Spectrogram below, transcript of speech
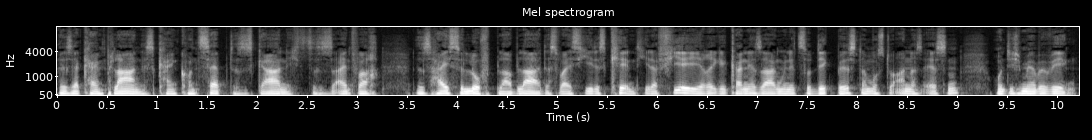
Das ist ja kein Plan, das ist kein Konzept, das ist gar nichts. Das ist einfach, das ist heiße Luft, bla bla. Das weiß jedes Kind. Jeder Vierjährige kann dir sagen, wenn du zu dick bist, dann musst du anders essen und dich mehr bewegen.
